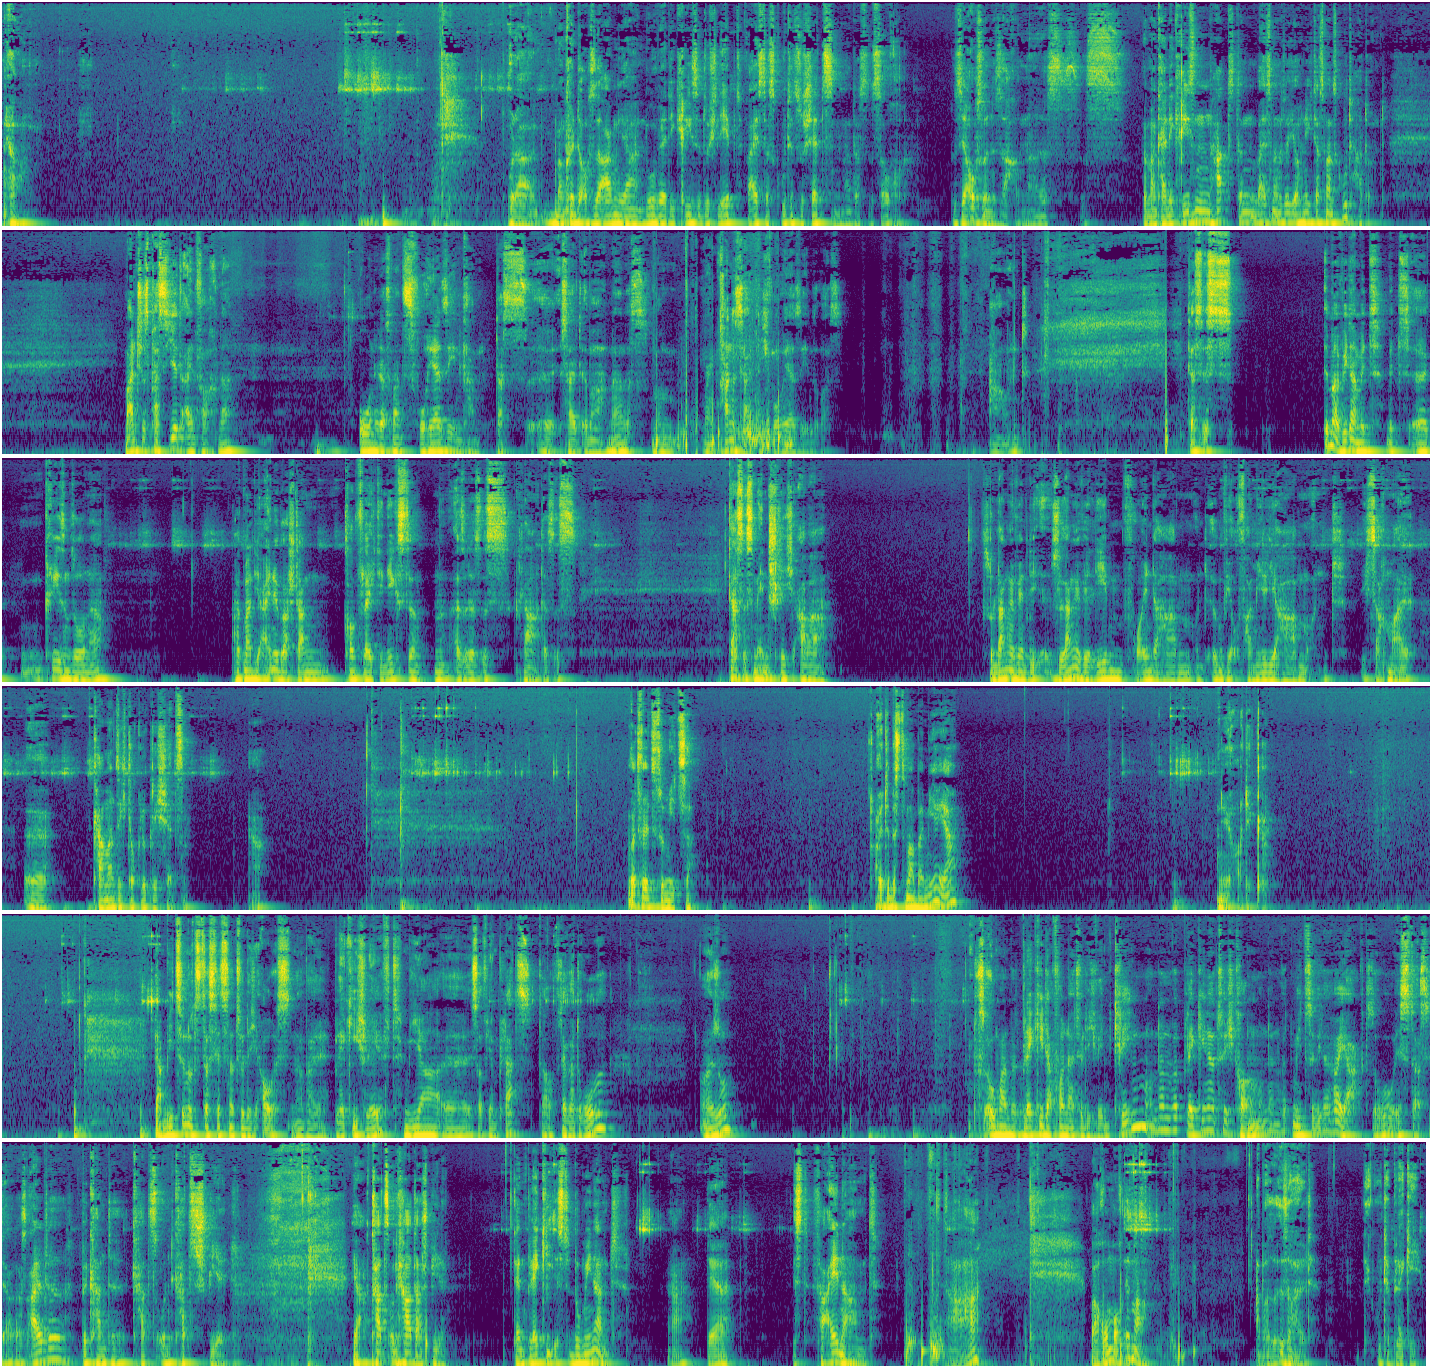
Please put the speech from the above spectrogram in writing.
Ja. Oder man könnte auch sagen, ja, nur wer die Krise durchlebt, weiß das Gute zu schätzen. Ne? Das ist auch, ist ja auch so eine Sache. Ne? Das ist, wenn man keine Krisen hat, dann weiß man natürlich auch nicht, dass man es gut hat. Und manches passiert einfach, ne? ohne dass man es vorhersehen kann. Das äh, ist halt immer, ne? das, man, man kann es halt nicht vorhersehen, sowas. Ah, und das ist immer wieder mit, mit äh, Krisen so, ne? Hat man die eine überstanden, kommt vielleicht die nächste. Ne? Also das ist klar, das ist, das ist menschlich, aber solange wir, solange wir leben, Freunde haben und irgendwie auch Familie haben und ich sag mal, äh, kann man sich doch glücklich schätzen. Ja. Was willst du, Mieze? Heute bist du mal bei mir, ja? Ja, Dicke. Ja, Mieze nutzt das jetzt natürlich aus, ne, weil Blackie schläft, Mia äh, ist auf ihrem Platz, da auf der Garderobe. Also, das, irgendwann wird Blackie davon natürlich Wind kriegen und dann wird Blackie natürlich kommen und dann wird Mieze wieder verjagt. So ist das ja, das alte, bekannte Katz- und Katz-Spiel ja, Katz- und Kater-Spiel. Denn Blackie ist dominant. Ja, der ist vereinnahmt. Ja, warum auch immer. Aber so ist er halt, der gute Blackie.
